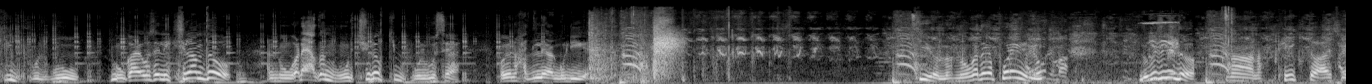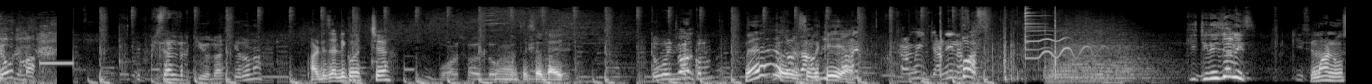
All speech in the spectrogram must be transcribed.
কি বলব? নৌকায় বসে লিখছিলাম তো। আর নৌকাটা এত নড়ছিল কি বলব স্যার? ওই জন্য হাত লেগা গুলিয়ে গেছে। কি হলো? নৌকা থেকে পড়ে গেলি? ডুবেছিলি তো? না না ঠিক তো আছে। বিশালটার কি হলো? আজকে এলো না? ফাটি সাটি করছে হ্যাঁ, তো সেটাই তোকে ইনভাইট করলাম? ওর সাথে কে আমি জানি না। কি জিনিস জানিস? মানুষ।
